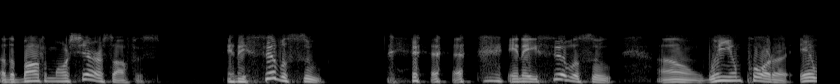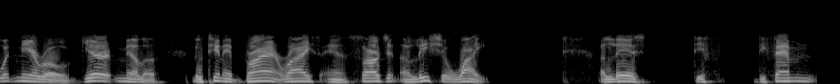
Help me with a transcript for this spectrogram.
of the Baltimore Sheriff's Office in a civil suit. in a civil suit, um, William Porter, Edward Nero, Garrett Miller, Lieutenant Brian Rice, and Sergeant Alicia White alleged def- defam-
